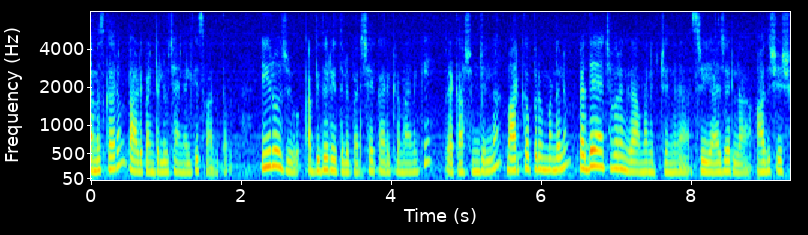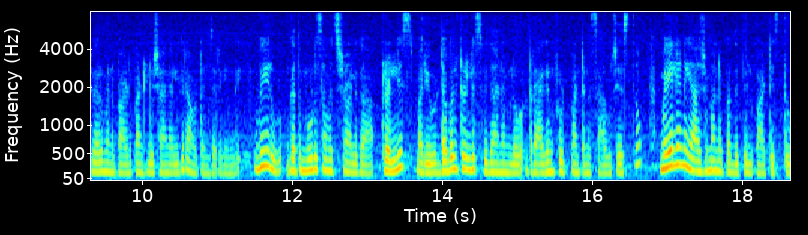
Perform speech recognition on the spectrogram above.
నమస్కారం. పాడి పంటలు ఛానల్కి స్వాగతం. ఈరోజు అభ్యుద రైతుల పరిచయ కార్యక్రమానికి ప్రకాశం జిల్లా మార్కాపురం మండలం పెద్ద యాచవరం గ్రామానికి చెందిన శ్రీ యాజర్ల ఆదిశేష్ గారు మన పాడి పంటలు ఛానల్కి రావడం జరిగింది. వీరు గత మూడు సంవత్సరాలుగా ట్రెల్లిస్ మరియు డబుల్ ట్రెల్లిస్ విధానంలో డ్రాగన్ ఫ్రూట్ పంటను సాగు చేస్తూ మేలైన యాజమాన్య పద్ధతులు పాటిస్తూ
